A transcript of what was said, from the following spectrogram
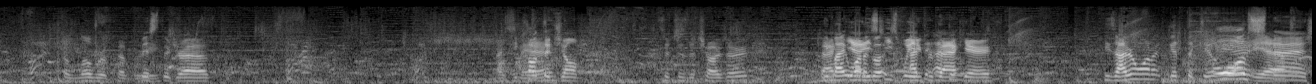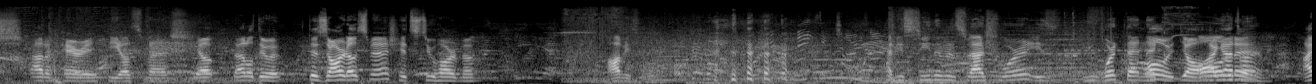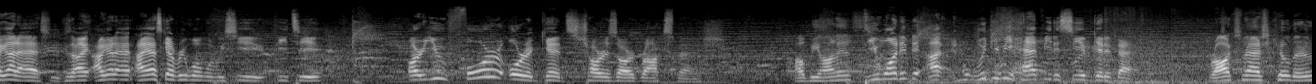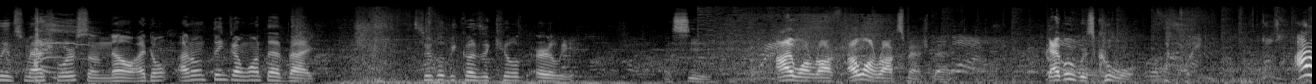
the low recovery. Missed the grab. Nice He caught the jump. Switches the Charizard. Back- he might yeah, want to he's, go. he's I waiting for I back air. He's either want to get the kill Oh, here. up yeah. smash out of parry. The up smash, Yep, that'll do it. The Zard up smash hits too hard, man. obviously. Have you seen him in Smash 4? He's you work that neck Oh, yo, I gotta, time. I gotta ask you because I, I gotta, I ask everyone when we see PT, are you for or against Charizard Rock Smash? I'll be honest. Do you want him to? I, would you be happy to see him get it back? Rock Smash killed early in Smash 4, so no, I don't. I don't think I want that back. Simply because it killed early. I see. I want Rock. I want Rock Smash back. That move was cool.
